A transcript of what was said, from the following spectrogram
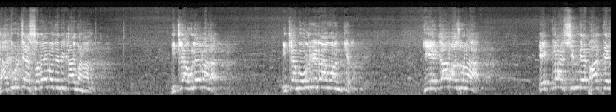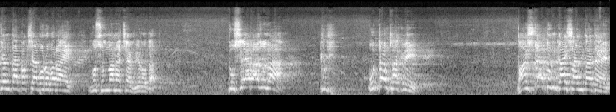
लातूरच्या सभेमध्ये मी काय म्हणालो? इथल्या उलेमाला इथल्या मौलवीनं आवाहन केलं की एका बाजूला एकनाथ शिंदे भारतीय जनता पक्षाबरोबर आहेत मुसलमानाच्या विरोधात. दुसऱ्या बाजूला उद्धव ठाकरे भाषणातून काय सांगतात आहेत?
